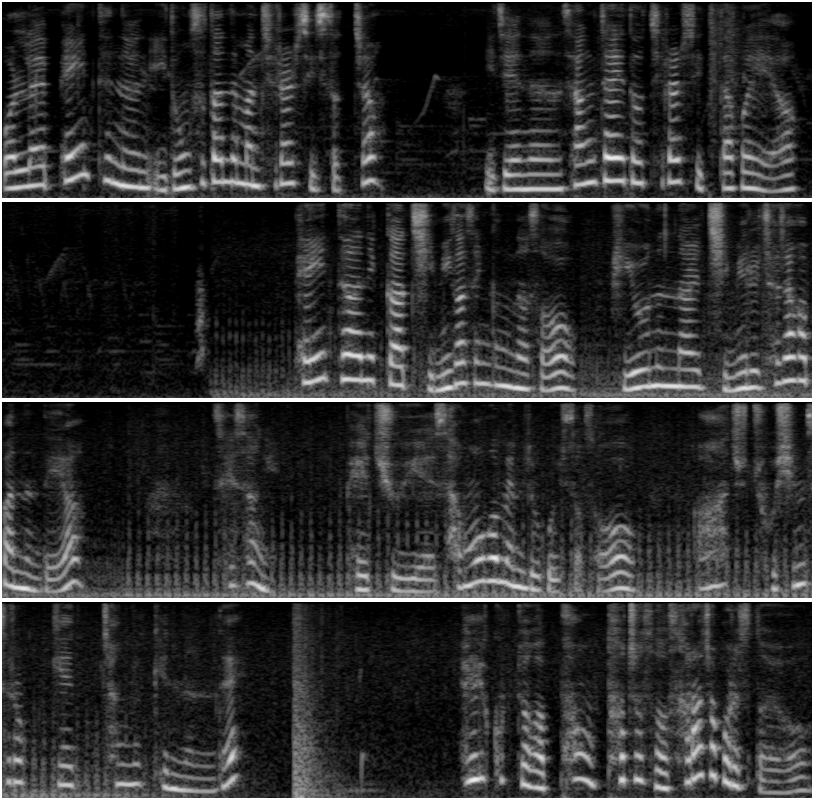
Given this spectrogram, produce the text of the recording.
원래 페인트는 이동수단에만 칠할 수 있었죠? 이제는 상자에도 칠할 수 있다고 해요. 페인트 하니까 지미가 생각나서 비 오는 날 지미를 찾아가 봤는데요. 세상에 배 주위에 상어가 맴돌고 있어서 아주 조심스럽게 착륙했는데 헬리콥터가 펑 터져서 사라져 버렸어요.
